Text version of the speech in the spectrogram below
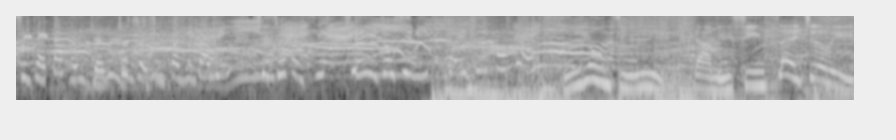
现在大牌艺人正走进饭店大厅，全球粉丝、全宇宙戏迷为之疯狂。不用急，大明星在这里，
